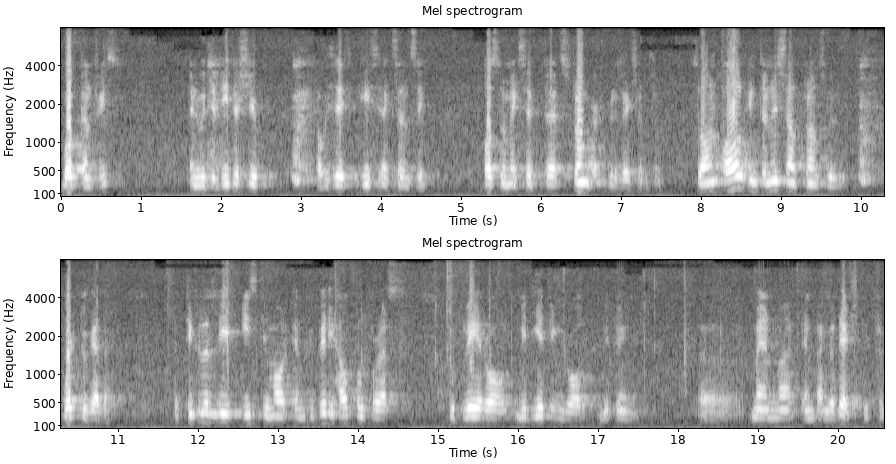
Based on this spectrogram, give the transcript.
both countries, and with the leadership of His His Excellency, also makes it uh, stronger relations. So on all international fronts, we'll work together. Particularly East Timor can be very helpful for us to play a role, mediating role between uh, Myanmar and Bangladesh to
